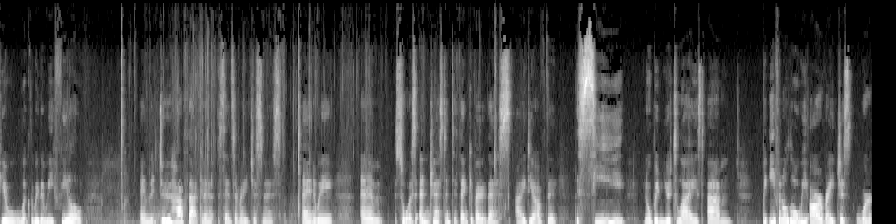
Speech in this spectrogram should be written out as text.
feel like the way that we feel, and um, that do have that kind of sense of righteousness. Anyway, um, so it's interesting to think about this idea of the the sea you know, being utilized. Um, but even although we are righteous, we're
